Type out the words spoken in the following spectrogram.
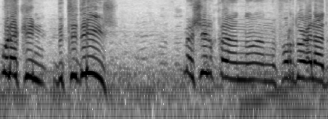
ولكن بالتدريج ماشي نفرضوا على هاد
